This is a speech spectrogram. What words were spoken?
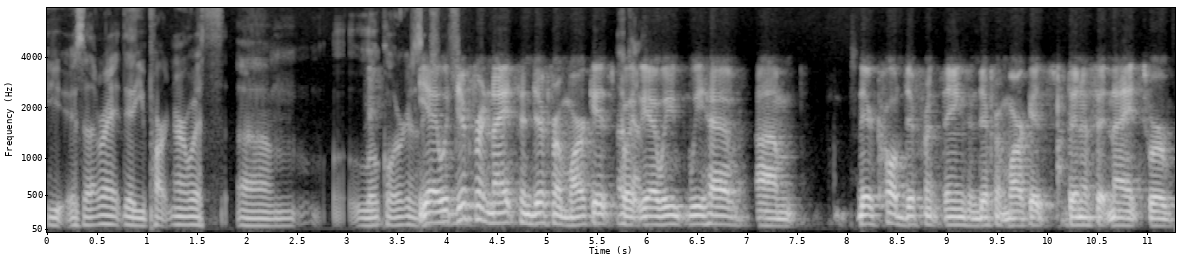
Is that right? That you partner with um, local organizations? Yeah, with different nights in different markets. But okay. yeah, we we have um, they're called different things in different markets. Benefit nights where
